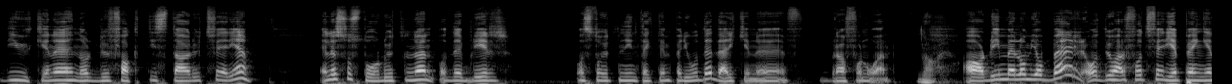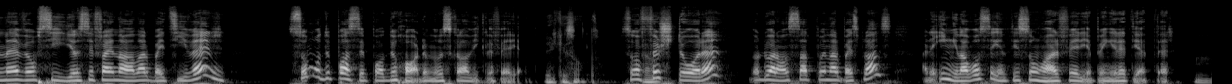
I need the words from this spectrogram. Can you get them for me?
de ukene når du faktisk tar ut ferie. Eller så står du uten lønn, og det blir å stå uten inntekt en periode, det er ikke bra for noen. Nei. Er du imellom jobber, og du har fått feriepengene ved oppsigelse fra en annen arbeidsgiver, så må du passe på at du har dem når du skal avvikle ferien. Ikke sant. Så ja. første året, når du er ansatt på en arbeidsplass, er det ingen av oss egentlig som har feriepengerettigheter. Mm.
